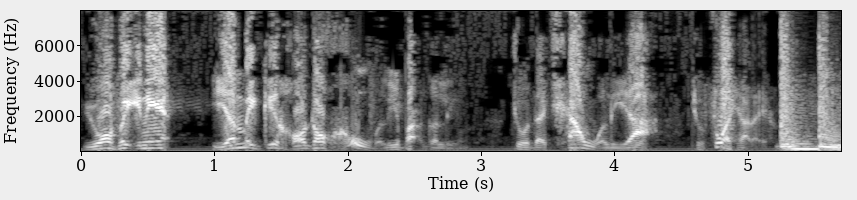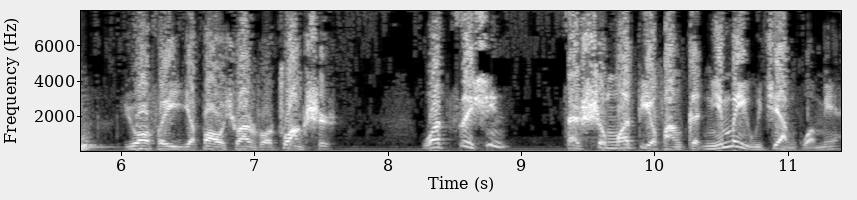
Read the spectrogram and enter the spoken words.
岳飞呢也没给好找后屋里边个领，就在前屋里啊就坐下来了。岳飞一抱拳说：“壮士，我自信在什么地方跟你没有见过面，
